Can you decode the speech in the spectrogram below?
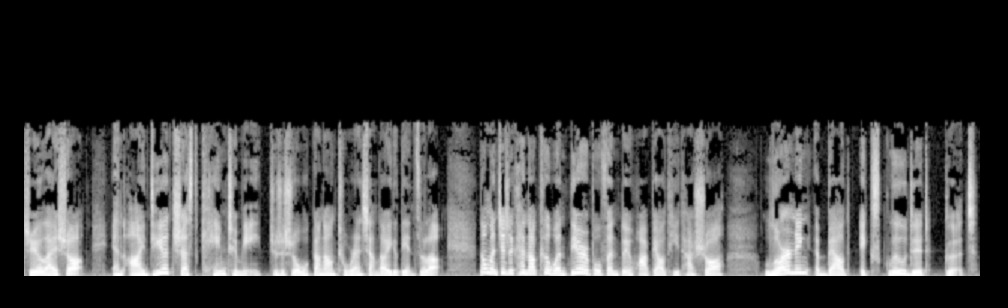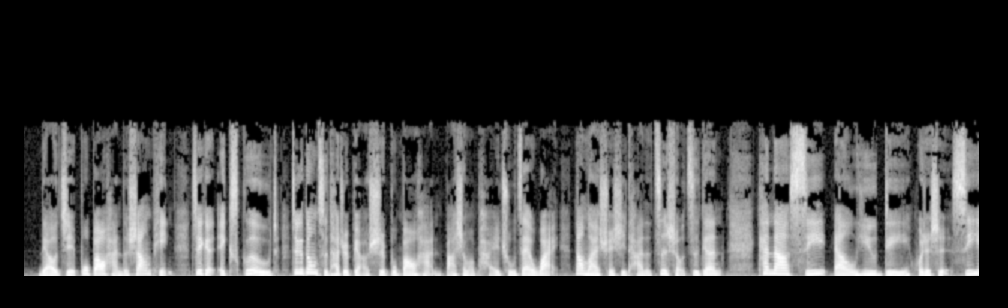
举例来说，an idea just came to me，就是说我刚刚突然想到一个点子了。那我们接着看到课文第二部分对话标题，他说，learning about excluded good。 了解不包含的商品，这个 exclude 这个动词，它就表示不包含，把什么排除在外。那我们来学习它的字首字根，看到 c l u d 或者是 c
